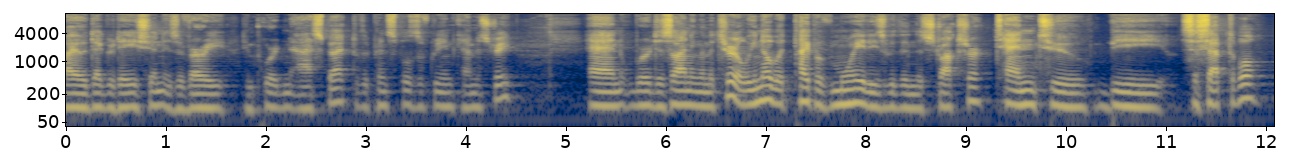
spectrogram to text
Biodegradation is a very important aspect of the principles of green chemistry and we're designing the material, we know what type of moieties within the structure tend to be susceptible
